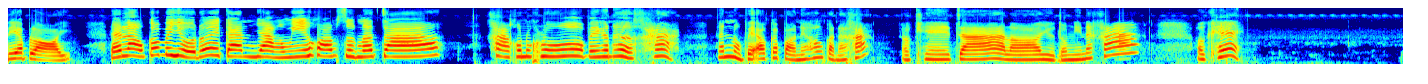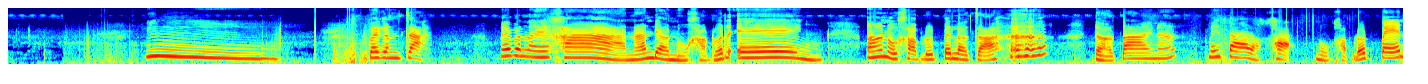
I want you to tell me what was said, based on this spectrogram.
เรียบร้อย แล้วเราก็ไปอยู่ด้วยกันอย่างมีความสุขนะจ๊ะ ค่ะคุณครูไปกันเถอะค่ะ งั้นหนูไปเอากระเป๋าในห้องก่อนนะคะ โอเคจ้ารออยู่ตรงนี้นะคะ โอเค อืม ไปกันจ้ะ ไม่เป็นไรค่ะนั้นเดี๋ยวหนูขับรถเองอ้าวหนูขับรถเป็นเหรอจ๊ะ เดี๋ยวตายนะ ไม่ตายหรอกค่ะ หนูขับรถเป็น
